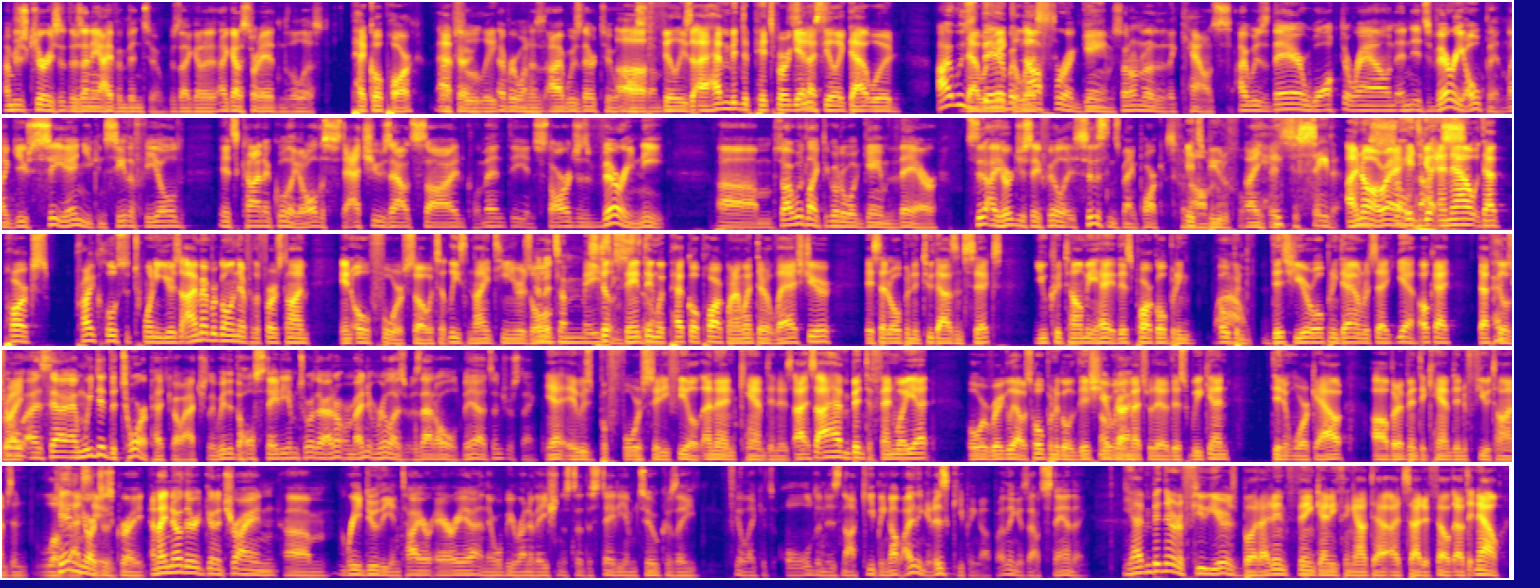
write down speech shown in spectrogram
I'm just curious if there's any I haven't been to because I gotta I gotta start adding to the list. Petco Park, Okay. absolutely. Everyone has. I was there too. Uh, Awesome. Phillies. I haven't been to Pittsburgh yet. I feel like that would. I was that there, but the not for a game, so I don't know that it counts. I was there, walked around, and it's very open. Like you see in, you can see the field. It's kind of cool. They got all the statues outside, Clemente and Stargell is very neat. Um, so I would like to go to a game there. I heard you say Philly Citizens Bank Park is phenomenal. It's beautiful. And I hate It's- to say that. I know, right? I so hate to get. And now that park's probably close to 20 years. I remember going there for the first time in 04, so it's at least 19 years And old. it's amazing Still, same thing with Petco Park. When I went there last year, they said it opened in 2006. You could tell me, hey, this park opening Wow. opened this year, opening day, and would say, yeah, okay, that feels Petco, right. I say, and we did the tour at Petco. Actually, we did the whole stadium tour there. I don't. Remember, I didn't realize it was that old. Yeah, it's interesting. Yeah, it was before Citi Field, and then Camden is. I, so I haven't been to Fenway yet or Wrigley. I was hoping to go this year when the Mets were there this weekend. Didn't work out, uh, but I've been to Camden a few times and love Camden Yards is great, and I know they're going to try and um, redo the entire area, and there will be renovations to the stadium too because they feel like it's old and is not keeping up. I think it is keeping up. I think it's outstanding. Yeah, I haven't been there in a few years, but I didn't think anything out there outside it felt out there. Now,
